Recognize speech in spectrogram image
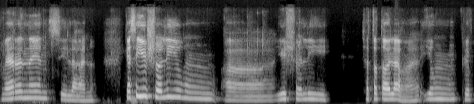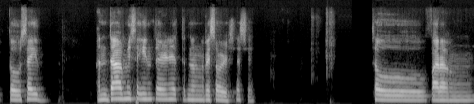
meron na yan sila ano. Kasi usually yung ah, usually sa totoo lang ah, yung crypto side ang dami sa internet ng resources eh. So, parang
